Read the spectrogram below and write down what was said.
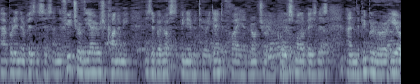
uh, but in their businesses. And the future of the Irish economy is about us being able to identify and nurture and grow small business. And the people who are here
